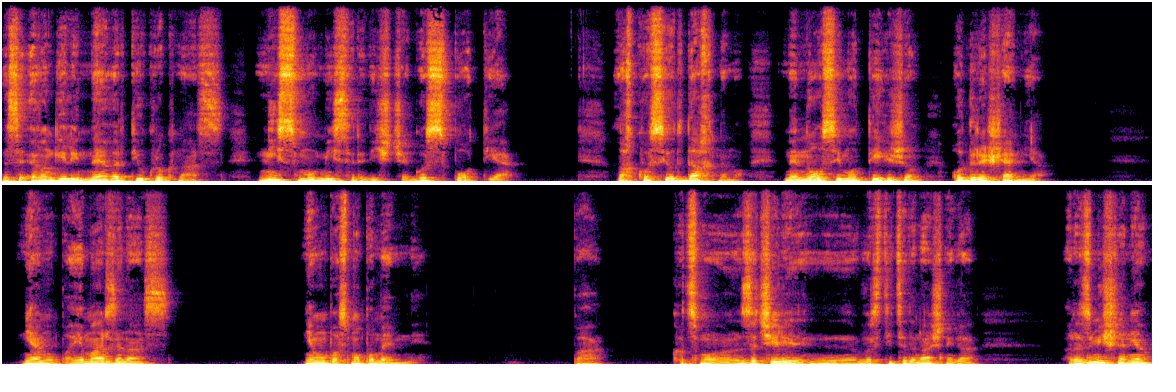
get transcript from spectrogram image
da se evangelij ne vrti okrog nas, nismo mi središče, Gospod je. Lahko si oddahnemo, ne nosimo težo odrešenja. Njemu pa je mar za nas, njemu pa smo pomembni. Pa, kot smo začeli eh, vrstice današnjega razmišljanja,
